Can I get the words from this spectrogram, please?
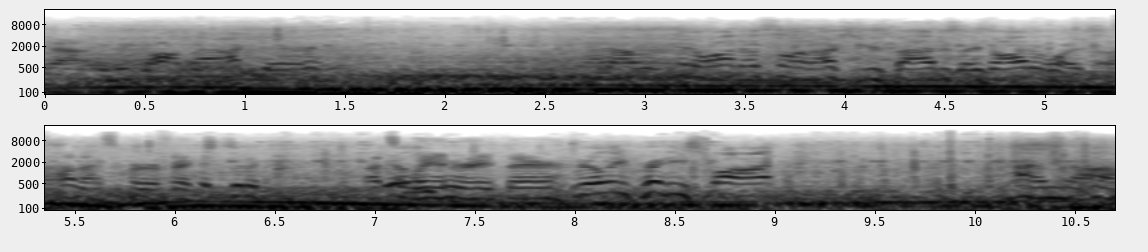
Yeah. and we got back there, and I was, you know what? That's not actually as bad as I thought it was. Oh, that's perfect. It's a That's really a win right there. really pretty spot, and uh,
